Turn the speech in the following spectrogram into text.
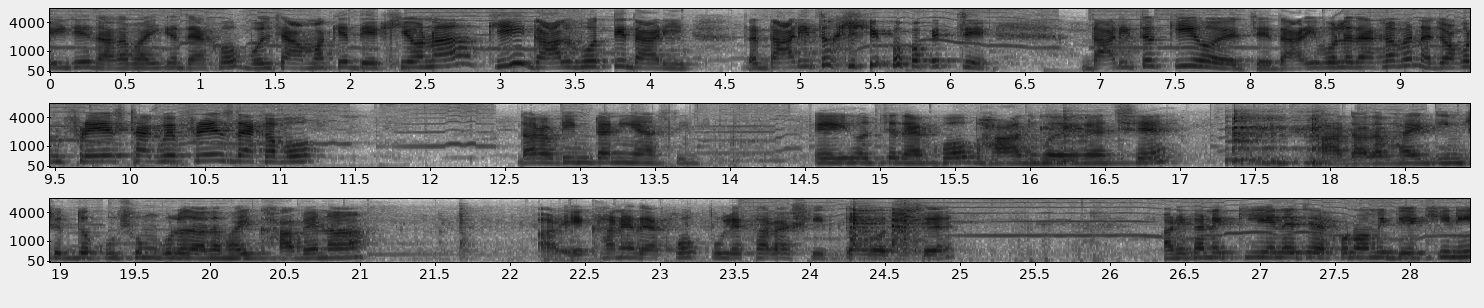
এই যে দাদা ভাইকে দেখো, বলছে আমাকে দেখিও না, কি গাল ভর্তি দাড়ি। তা দাড়ি তো কি হয়েছে? দাড়ি তো কি হয়েছে? দাড়ি বলে দেখাবে না? যখন ফ্রেশ থাকবে ফ্রেশ দেখাবো। দাঁড়াও, ডিমটা নিয়ে আসি। এই হচ্ছে দেখো, ভাত হয়ে গেছে। আর দাদা ভাই ডিম সিদ্ধ কুসুমগুলো দাদা ভাই খাবে না। আর এখানে দেখো, কুলেখাড়া সিদ্ধ হচ্ছে। আর এখানে কি এনেছে এখনও আমি দেখিনি,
